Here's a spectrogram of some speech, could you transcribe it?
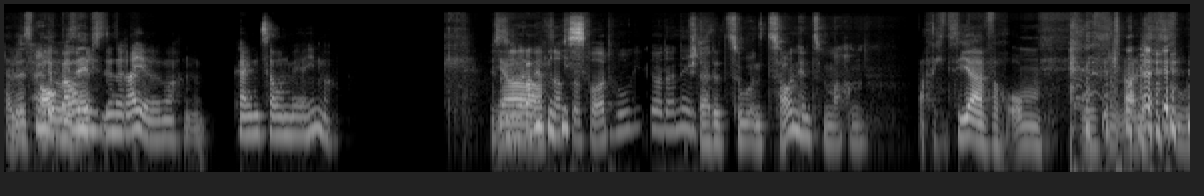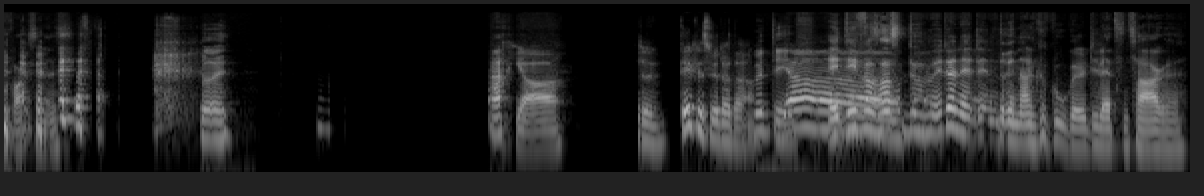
Dann ist Baumi Baumis selbst. in Reihe machen. Keinen Zaun mehr hinmachen. Bist Ja. du jetzt noch sofort Hugi oder nicht? Statt zu, einen Zaun hinzumachen. Ach, ich ziehe einfach um, wo schon alles zugewachsen ist. Toll. Ach ja. Dave ist wieder da. Gut, Dave. Ja. Ey, Dave, was hast du im Internet innen drin angegoogelt die letzten Tage?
